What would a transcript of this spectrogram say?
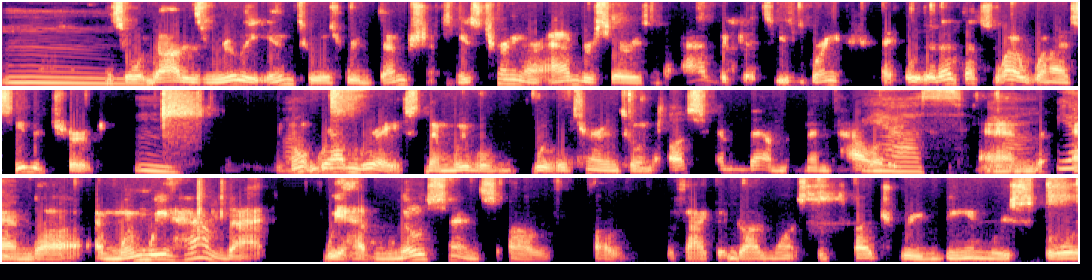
Mm. And so, what God is really into is redemption. He's turning our adversaries into advocates. He's bringing. That, that's why when I see the church, Mm. We don't grab grace, then we will we will turn into an us and them mentality. Yes. And Yeah. and uh, and when we have that, we have no sense of of the fact that God wants to touch, redeem, restore.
